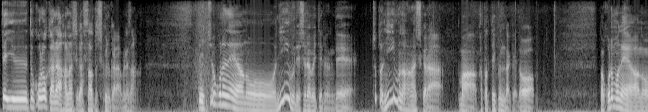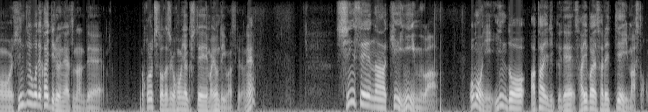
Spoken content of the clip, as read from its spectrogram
っていうところから話がスタートしてくるから、皆さん。で、一応これね、あのー、ニームで調べてるんで、ちょっとニームの話から、まあ、語っていくんだけど、まあ、これもね、あのー、ヒンドゥー語で書いてるようなやつなんで、まあ、これをちょっと私が翻訳して、まあ、読んでいきますけどね。神聖なキーニームは、主にインドア大陸で栽培されていますと。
